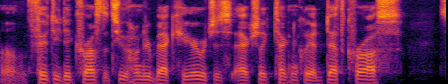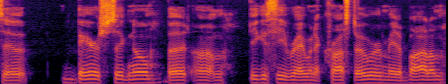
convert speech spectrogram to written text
Um, 50 did cross the 200 back here, which is actually technically a death cross. So bearish signal, but um, you can see right when it crossed over, made a bottom,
